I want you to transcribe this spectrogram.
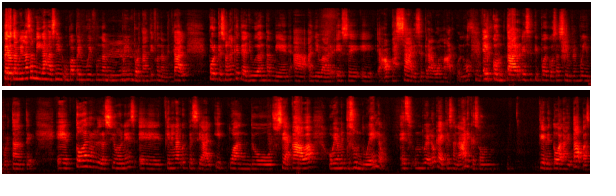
Pero también las amigas hacen un papel muy, muy mm. importante y fundamental porque son las que te ayudan también a, a llevar ese, eh, a pasar ese trago amargo, ¿no? El contar ese tipo de cosas siempre es muy importante. Eh, todas las relaciones eh, tienen algo especial y cuando se acaba, obviamente es un duelo es un duelo que hay que sanar y que son tiene todas las etapas.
